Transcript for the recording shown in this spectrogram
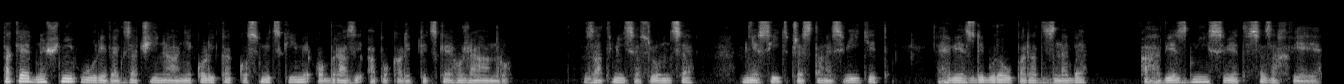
Také dnešní úryvek začíná několika kosmickými obrazy apokalyptického žánru. Zatmí se slunce, měsíc přestane svítit, hvězdy budou padat z nebe a hvězdný svět se zachvěje.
